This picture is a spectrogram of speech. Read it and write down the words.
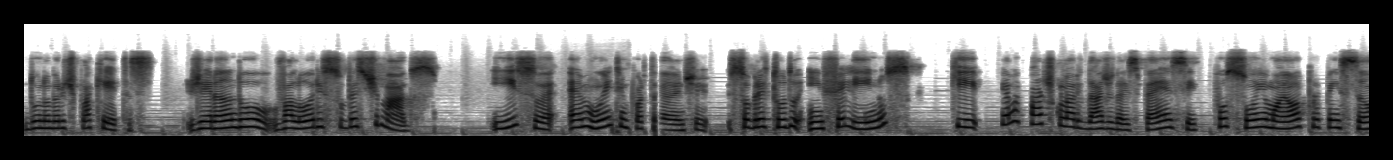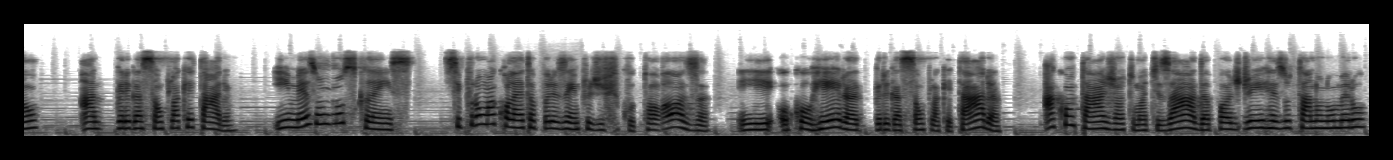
do número de plaquetas, gerando valores subestimados. E isso é, é muito importante, sobretudo em felinos que pela particularidade da espécie, possuem maior propensão à agregação plaquetária. E mesmo nos cães, se por uma coleta, por exemplo, dificultosa e ocorrer a agregação plaquetária, a contagem automatizada pode resultar no número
